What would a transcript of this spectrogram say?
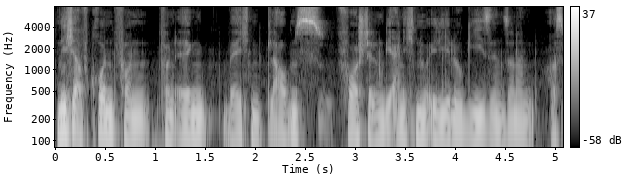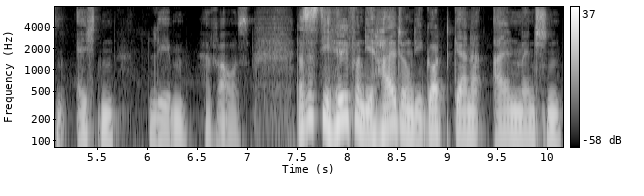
Nicht aufgrund von, von irgendwelchen Glaubensvorstellungen, die eigentlich nur Ideologie sind, sondern aus dem echten Leben heraus. Das ist die Hilfe und die Haltung, die Gott gerne allen Menschen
